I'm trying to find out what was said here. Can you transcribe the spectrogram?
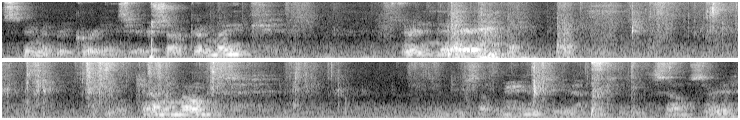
experiment recordings here. Shotgun mic, starting there. Camera mount. Do something here to get the sound started.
